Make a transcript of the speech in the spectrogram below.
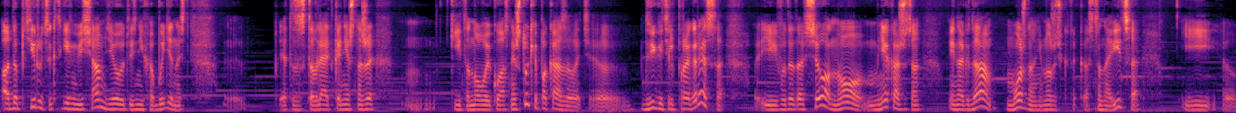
адаптируется к таким вещам, делают из них обыденность э, это заставляет, конечно же, какие-то новые классные штуки показывать, э, двигатель прогресса и вот это все, но мне кажется, иногда можно немножечко так остановиться и э,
